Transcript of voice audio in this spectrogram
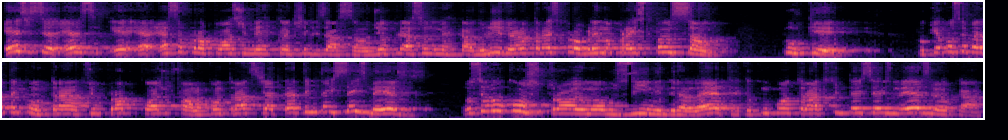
esse, esse, essa proposta de mercantilização, de ampliação do mercado livre, ela traz problema para a expansão. Por quê? Porque você vai ter contratos, e o próprio código fala, contratos de até 36 meses. Você não constrói uma usina hidrelétrica com contrato de 36 meses, meu caro.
